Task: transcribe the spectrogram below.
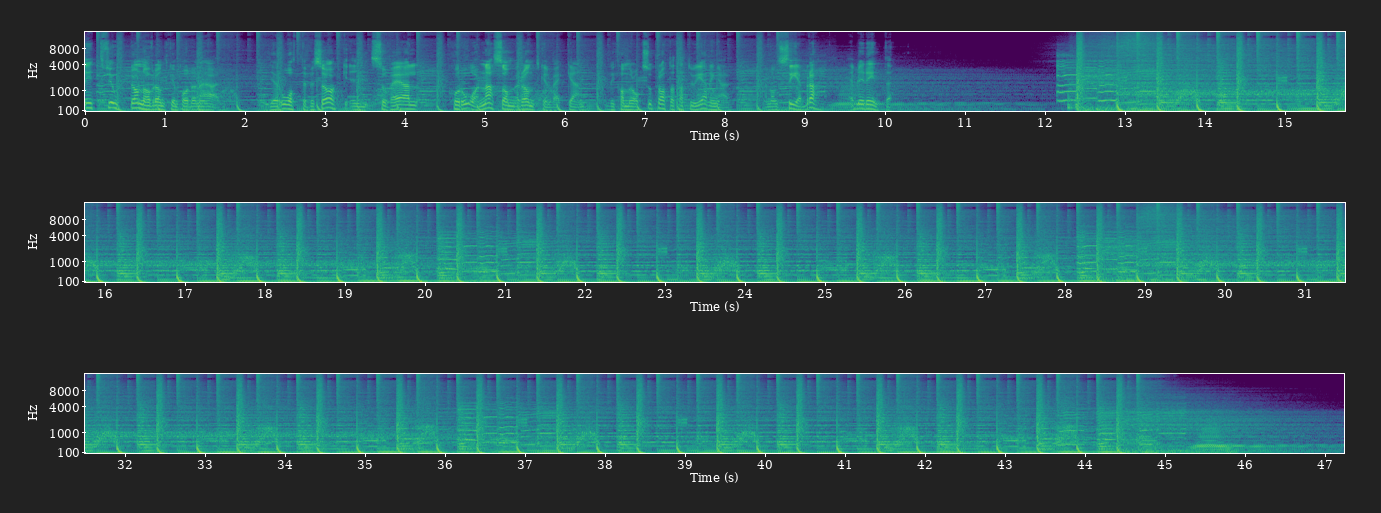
Avsnitt 14 av Röntgenpodden är här. Vi gör återbesök i såväl Corona som Röntgenveckan. Vi kommer också prata tatueringar. Men någon zebra, det blir det inte.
